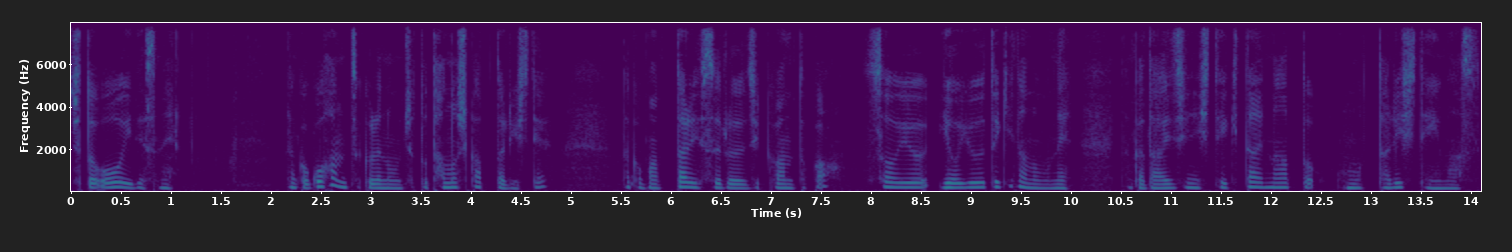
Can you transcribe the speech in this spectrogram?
ちょっと多いですね。なんかご飯作るのもちょっと楽しかったりして、なんかまったりする時間とか、そういう余裕的なのもね、なんか大事にしていきたいなと思ったりしています。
